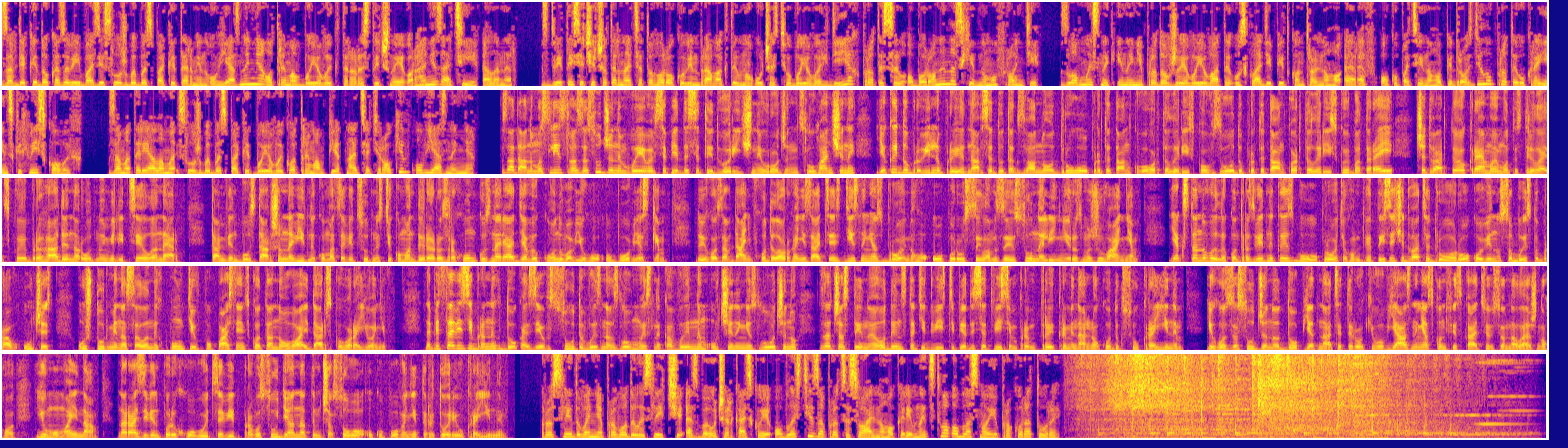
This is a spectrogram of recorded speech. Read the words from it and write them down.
Завдяки доказовій базі Служби безпеки термін ув'язнення отримав бойовик терористичної організації ЛНР. З 2014 року він брав активну участь у бойових діях проти сил оборони на східному фронті. Зловмисник і нині продовжує воювати у складі підконтрольного РФ окупаційного підрозділу проти українських військових. За матеріалами Служби безпеки бойовик отримав 15 років ув'язнення. За даними слідства, засудженим виявився 52-річний уродженець Луганщини, який добровільно приєднався до так званого другого протитанкового артилерійського взводу протитанкової артилерійської батареї 4-ї окремої мотострілецької бригади народної міліції ЛНР. Там він був старшим навідником, а за відсутності командира розрахунку знаряддя виконував його обов'язки. До його завдань входила організація здійснення збройного опору силам ЗСУ на лінії розмежування. Як встановили контрозвідники СБУ, протягом 2022 року він особисто брав участь у штурмі населених пунктів Попаснянського та Новоайдарського районів. На підставі зібраних доказів суд визнав зловмисника винним у вчиненні злочину за частиною 1 статті 258 прим. 3 Кримінального кодексу України. Його засуджено до 15 років ув'язнення з конфіскацією всього належного йому майна. Наразі він переховується від правосуддя на тимчасово окупованій території України. Розслідування проводили слідчі СБУ Черкаської області за процесуального керівництва обласної прокуратури.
